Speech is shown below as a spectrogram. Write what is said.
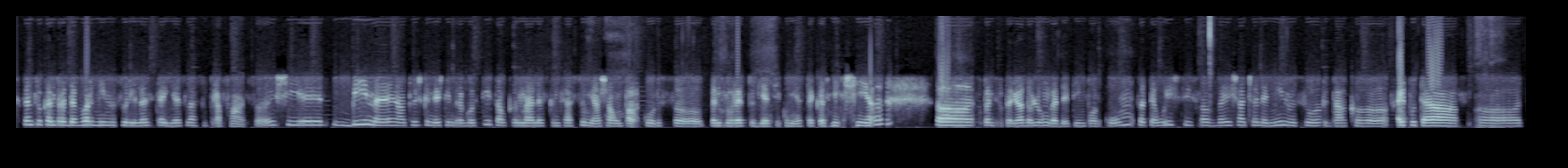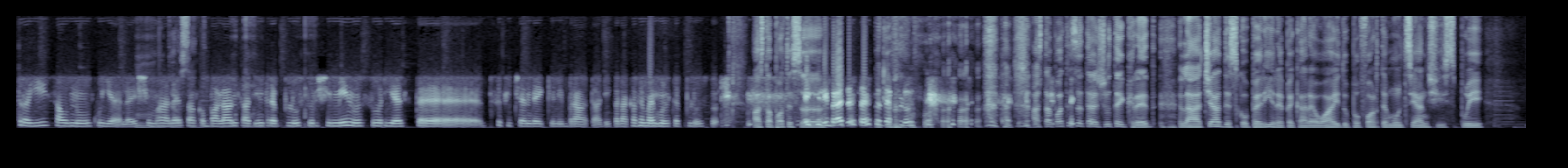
pentru că, într-adevăr, minusurile astea ies la suprafață și e bine atunci când ești îndrăgostit sau când, mai ales când ți asumi așa un parcurs uh, pentru restul vieții, cum este căsnicia, uh, pentru o perioadă lungă de timp oricum, să te uiți și să vezi și acele minusuri dacă ai putea uh, trăi sau nu cu ele mm, și mai ales dacă balanța dintre plusuri și minusuri este suficient de echilibrată, adică dacă avem mai multe plusuri. Asta poate să... Echilibrat în sensul de plus. Asta poate să te ajute, cred, la acea descoperire pe care o ai după foarte mulți ani și spui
